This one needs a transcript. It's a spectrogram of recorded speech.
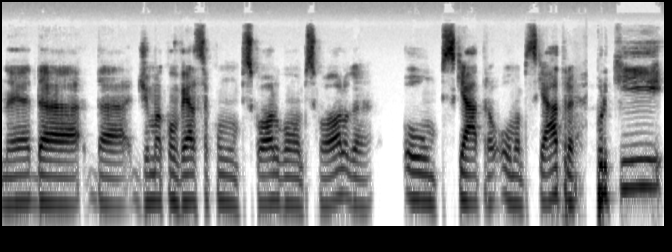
né, da, da, de uma conversa com um psicólogo ou uma psicóloga, ou um psiquiatra ou uma psiquiatra, porque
